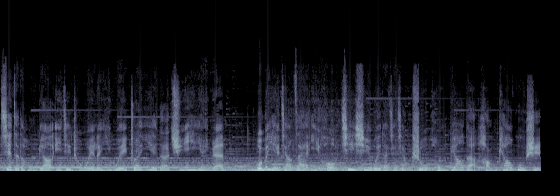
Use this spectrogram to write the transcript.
现在的洪彪已经成为了一位专业的曲艺演员。我们也将在以后继续为大家讲述洪彪的杭漂故事。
